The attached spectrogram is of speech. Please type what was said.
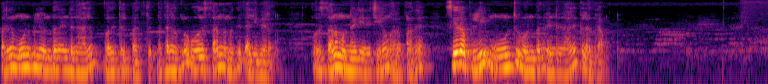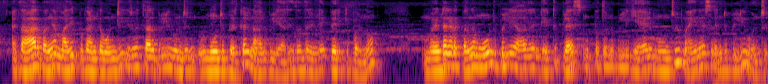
பாருங்கள் மூணு புள்ளி ஒன்பது ரெண்டு நாலு வகுத்தல் பத்து. பத்தால் வகுக்கும்போது ஒரு ஸ்தானம் நமக்கு தள்ளி போயிடும் ஒரு ஸ்தானம் முன்னாடி நிச்சயம் வரும் ஆக ஜீரோ புள்ளி மூன்று ஒன்பது ரெண்டு நாலு கிலோகிராம். அடுத்து ஆறு பாருங்கள் மதிப்பு காண்க ஒன்று இருபத்தாறு புள்ளி ஒன்று மூன்று பெருக்கள் நாலு புள்ளி ஆறு. இது வந்து ரெண்டையும் பெருக்கி போடணும். ரெண்டாம் கணக்கு பாருங்கள் மூன்று புள்ளி ஆறு ரெண்டு எட்டு ப்ளஸ் முப்பத்தொன்று புள்ளி ஏழு மூன்று மைனஸ் ரெண்டு புள்ளி ஒன்று.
